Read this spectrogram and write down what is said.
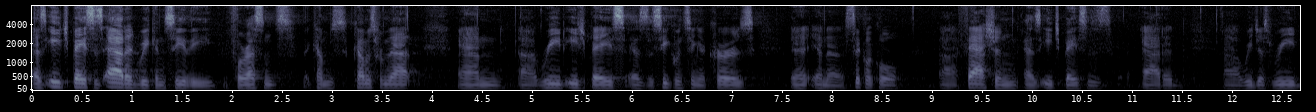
as each base is added, we can see the fluorescence that comes, comes from that and uh, read each base as the sequencing occurs in, in a cyclical uh, fashion as each base is added. Uh, we just read,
